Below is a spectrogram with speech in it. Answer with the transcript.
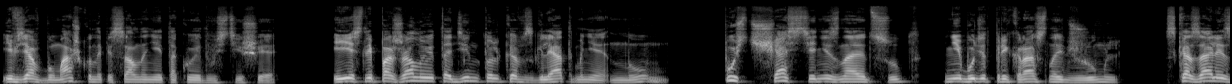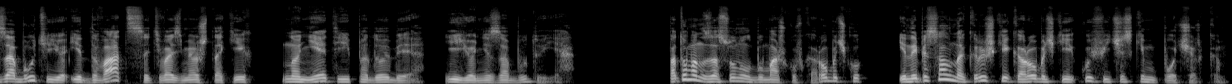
И, взяв бумажку, написал на ней такое двустишее. «И если пожалует один только взгляд мне, ну, пусть счастье не знает суд, не будет прекрасной джумль. Сказали, забудь ее, и двадцать возьмешь таких, но нет ей подобия, ее не забуду я». Потом он засунул бумажку в коробочку и написал на крышке коробочки куфическим почерком.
